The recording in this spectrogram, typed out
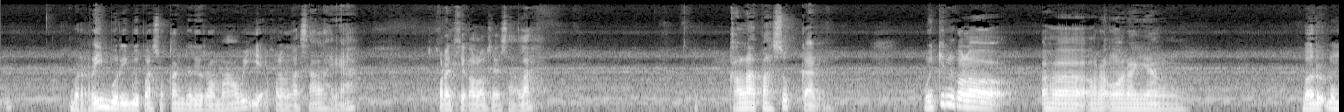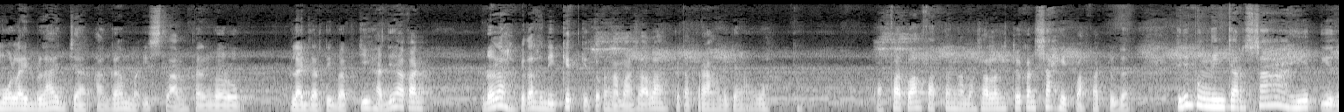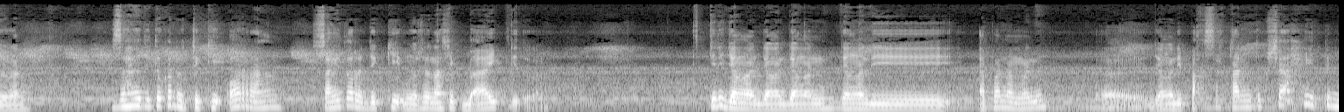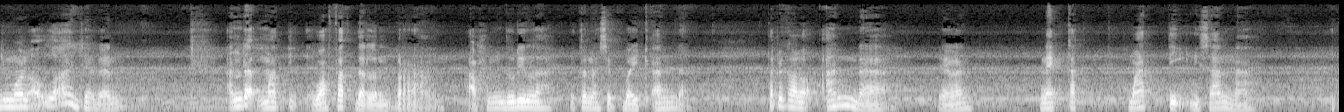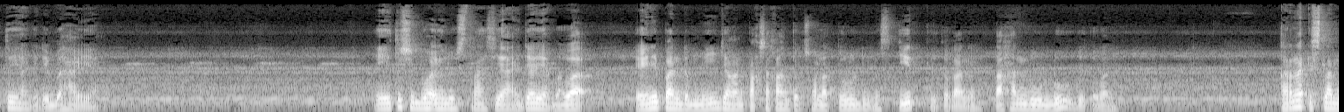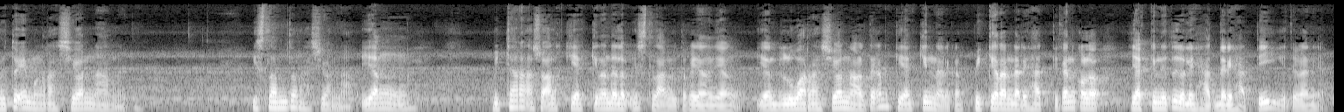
beribu-ribu pasukan dari Romawi ya, kalau nggak salah ya. Koreksi kalau saya salah. Kalah pasukan. Mungkin kalau uh, orang-orang yang baru memulai belajar agama Islam dan baru belajar di bab jihad, dia akan udahlah kita sedikit gitu kan nggak masalah kita perang di jalan Allah wafat wafat kan nggak masalah. Itu kan syahid wafat juga. Jadi mengincar syahid gitu kan. Syahid itu kan rezeki orang. Syahid itu rezeki menurut saya nasib baik gitu kan. Jadi jangan jangan jangan jangan di apa namanya e, jangan dipaksakan untuk syahid. Itu gimana Allah aja kan. Anda mati wafat dalam perang. Alhamdulillah itu nasib baik anda. Tapi kalau Anda ya kan nekat mati di sana itu yang jadi bahaya. ya itu sebuah ilustrasi aja ya bahwa ya ini pandemi jangan paksakan untuk sholat dulu di masjid gitu kan ya. Tahan dulu gitu kan. Karena Islam itu emang rasional gitu. Islam itu rasional. Yang bicara soal keyakinan dalam Islam gitu kan yang yang yang di luar rasional itu kan keyakinan kan. Pikiran dari hati. Kan kalau yakin itu dari hati dari hati gitu kan ya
